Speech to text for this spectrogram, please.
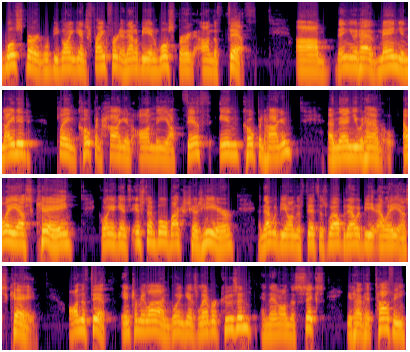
Wolfsburg will be going against Frankfurt, and that'll be in Wolfsburg on the 5th. Um, then you would have Man United playing Copenhagen on the uh, 5th in Copenhagen. And then you would have LASK going against Istanbul Başakşehir, and that would be on the 5th as well, but that would be at LASK. On the 5th, Inter Milan going against Leverkusen, and then on the 6th, you'd have Getafe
